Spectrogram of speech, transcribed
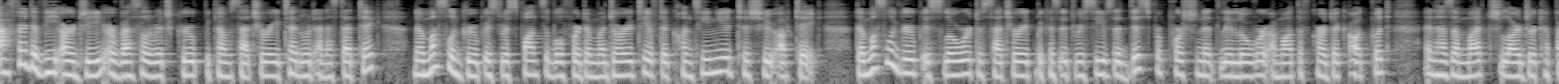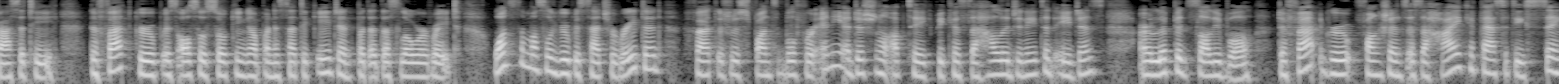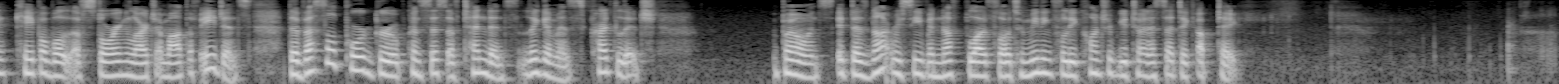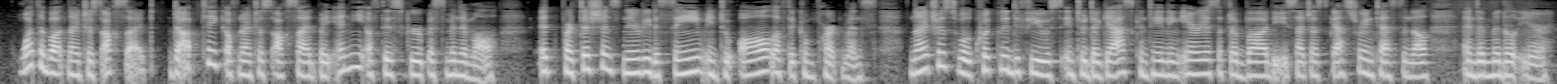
After the VRG or vessel rich group becomes saturated with anesthetic, the muscle group is responsible for the majority of the continued tissue uptake. The muscle group is slower to saturate because it receives a disproportionately lower amount of cardiac output and has a much larger capacity. The fat group is also soaking up anesthetic agent but at a slower rate. Once the muscle group is saturated, Fat is responsible for any additional uptake because the halogenated agents are lipid soluble. The fat group functions as a high capacity sink capable of storing large amount of agents. The vessel poor group consists of tendons, ligaments, cartilage, bones. It does not receive enough blood flow to meaningfully contribute to anesthetic uptake. What about nitrous oxide? The uptake of nitrous oxide by any of this group is minimal. It partitions nearly the same into all of the compartments. Nitrous will quickly diffuse into the gas containing areas of the body, such as gastrointestinal and the middle ear.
